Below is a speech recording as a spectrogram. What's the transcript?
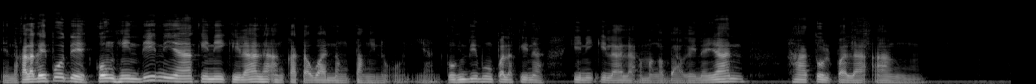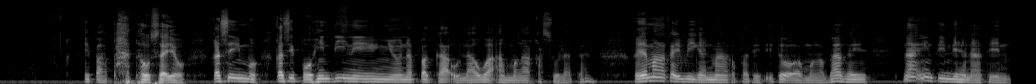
yan, nakalagay po di, kung hindi niya kinikilala ang katawan ng Panginoon. Yan. Kung hindi mo pala kina, kinikilala ang mga bagay na yan, hatol pala ang ipapataw sa iyo. Kasi mo, kasi po hindi ninyo napagkaunawa ang mga kasulatan. Kaya mga kaibigan, mga kapatid, ito ang mga bagay na intindihan natin.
